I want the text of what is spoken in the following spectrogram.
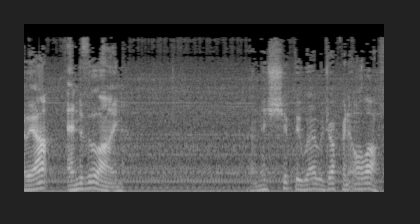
Here we are, end of the line. And this should be where we're dropping it all off.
